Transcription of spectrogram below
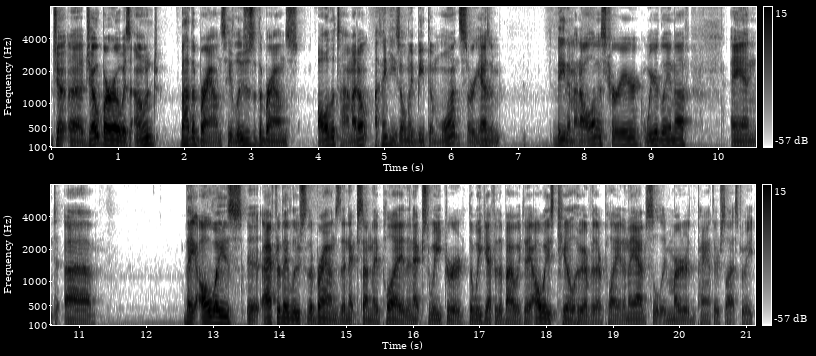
Joe, uh, Joe Burrow is owned by the Browns. He loses to the Browns all the time. I don't. I think he's only beat them once, or he hasn't beat them at all in his career. Weirdly enough, and uh, they always uh, after they lose to the Browns, the next time they play, the next week or the week after the bye week, they always kill whoever they're playing, and they absolutely murdered the Panthers last week.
